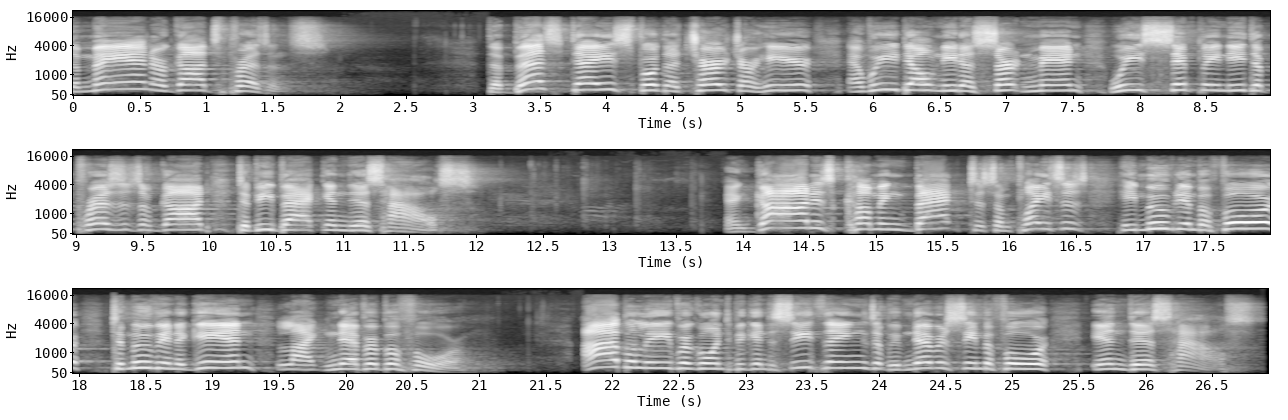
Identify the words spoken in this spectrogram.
The man or God's presence? The best days for the church are here, and we don't need a certain man. We simply need the presence of God to be back in this house. And God is coming back to some places He moved in before to move in again like never before. I believe we're going to begin to see things that we've never seen before in this house.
